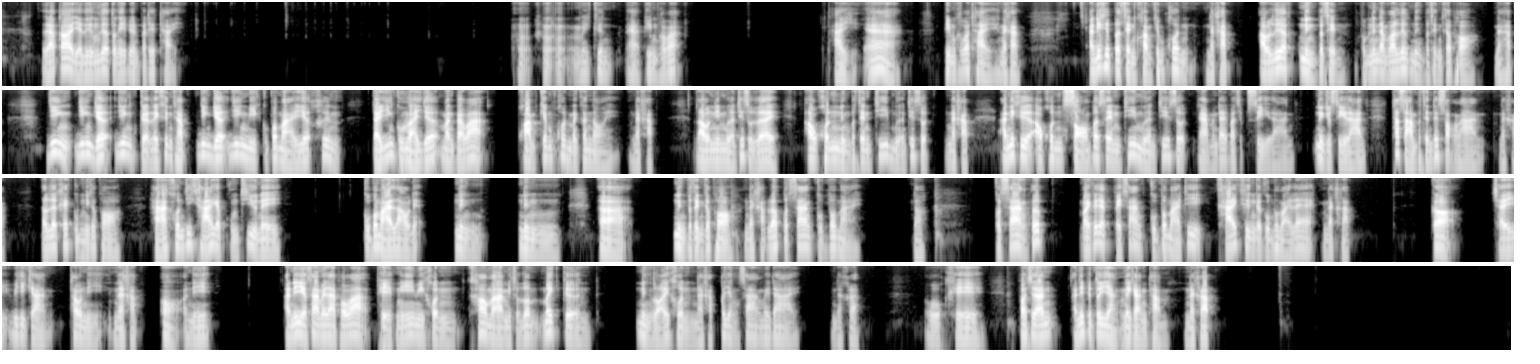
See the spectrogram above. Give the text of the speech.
แล้วก็อย่าลืมเลือกตรงนี้เป็นประเทศไทยอืมอืมๆไม่ขึ้นอ่าพิมพ์คำว่าไทยอ่า พิมพ์คำว่าไทยนะครับ อันนี้คือเปอร์เซ็นต์ความเข้มข้นนะครับ เอาเลือก 1%ผมแนะนำว่าเลือก 1%ก็พอนะครับ ยิ่งยิ่งเยอะยิ่งเกิดอะไรขึ้นครับ ยิ่งเยอะยิ่งมีกลุ่มเป้าหมายเยอะขึ้น แต่ยิ่งกลุ่มเป้าหมายเยอะมันแปลว่าความเข้มข้นมันก็น้อยนะครับ เรานี่เหมือนที่สุดเลย เอาคน 1%ที่เหมือนที่สุดนะครับ อันนี้คือเอาคน 2%ที่เหมือนที่สุดอ่ามันได้มา 14 ล้าน 1.4 ล้าน ถ้า 3%ได้ 2 ล้านนะครับ เราเลือกแค่กลุ่มนี้ก็พอ หาคนที่คล้ายกับกลุ่มที่อยู่ใน กลุ่มเป้าหมายเราเนี่ยหนึ่งหนึ่งเอ่อ1%ก็พอนะครับ แล้วกดสร้างกลุ่มเป้าหมายเนาะกดสร้างปุ๊บมันก็จะไปสร้างกลุ่มเป้าหมายที่คล้ายคลึงกับกลุ่มเป้าหมายแรกนะครับ ก็ใช้วิธีการเท่านี้นะครับอ้ออันนี้ อันนี้ยังสร้างไม่ได้เพราะว่าเพจนี้มีคนเข้ามามีส่วนร่วมไม่เกิน100คนนะครับ ก็ยังสร้างไม่ได้นะครับ โอเค เพราะฉะนั้นอันนี้เป็นตัวอย่างในการทำนะครับ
